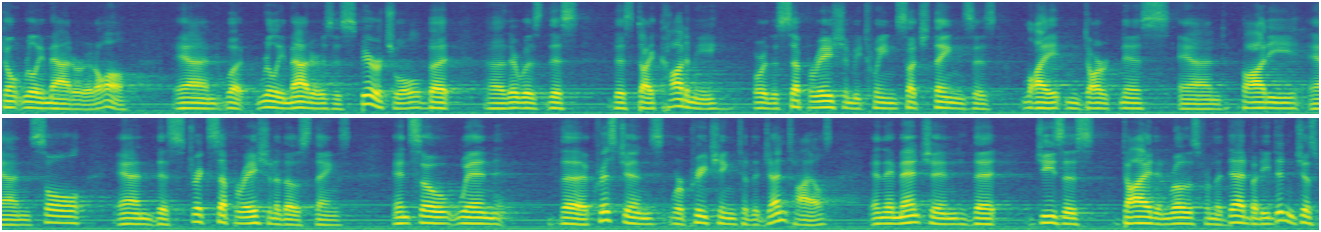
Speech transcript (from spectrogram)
don't really matter at all. And what really matters is spiritual, but uh, there was this this dichotomy or the separation between such things as light and darkness and body and soul and this strict separation of those things. And so when the Christians were preaching to the Gentiles and they mentioned that Jesus died and rose from the dead, but he didn't just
